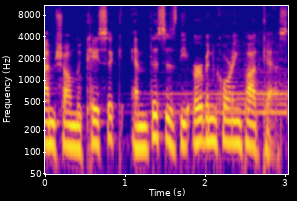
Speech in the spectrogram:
I'm Sean Lukasik, and this is the Urban Corning Podcast.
